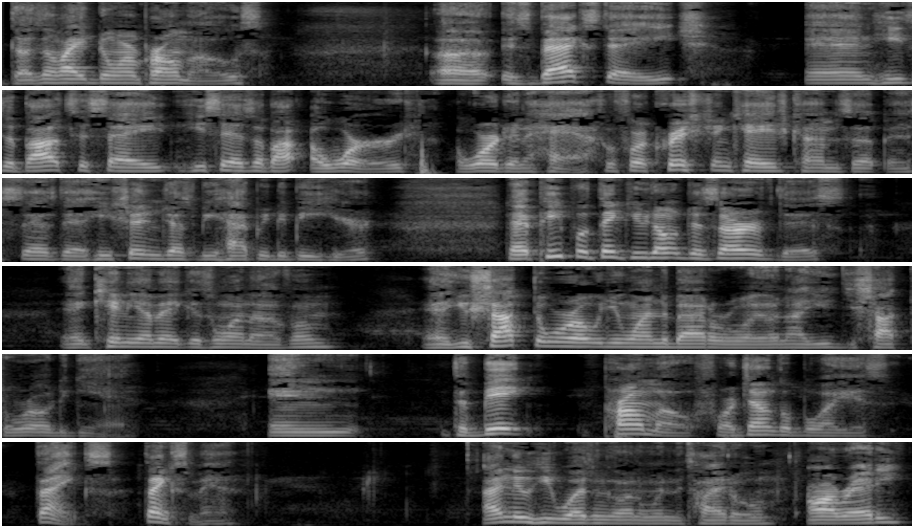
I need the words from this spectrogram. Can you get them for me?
doesn't like doing promos, uh, is backstage and he's about to say, he says about a word, a word and a half, before Christian Cage comes up and says that he shouldn't just be happy to be here, that people think you don't deserve this, and Kenny Omega is one of them, and you shocked the world when you won the Battle Royal, now you shocked the world again. And the big promo for Jungle Boy is, thanks, thanks, man. I knew he wasn't going to win the title already.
